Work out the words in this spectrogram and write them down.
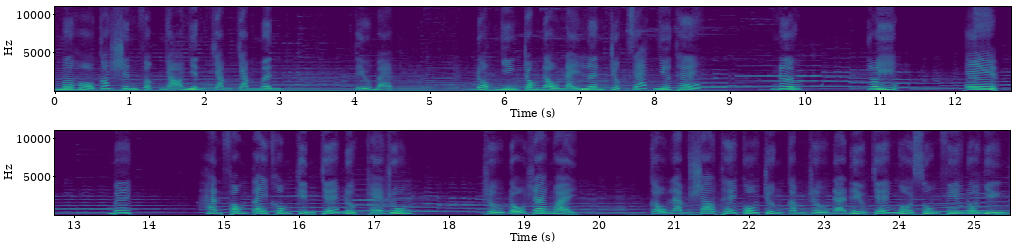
Mơ hồ có sinh vật nhỏ nhìn chầm chầm mình. Tiểu bạc. Đột nhiên trong đầu nảy lên trực giác như thế. Nương. Y. E. B. Hành phong tay không kiềm chế được khẽ run. Rượu đổ ra ngoài. Cậu làm sao thế? Cố trường cầm rượu đã điều chế ngồi xuống phía đối diện.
